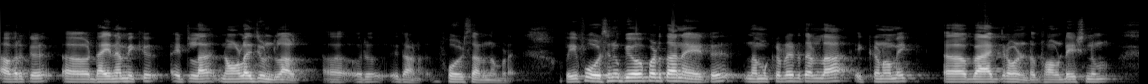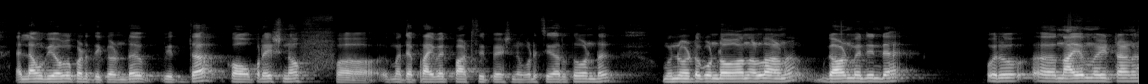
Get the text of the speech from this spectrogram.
അവർക്ക് ഡൈനാമിക് ആയിട്ടുള്ള നോളജ് ഉള്ള ആൾ ഒരു ഇതാണ് ഫോഴ്സാണ് നമ്മുടെ. അപ്പോൾ ഈ ഫോഴ്സിനെ ഉപയോഗപ്പെടുത്താനായിട്ട് നമുക്കിടെ അടുത്തുള്ള ഇക്കണോമിക് ബാക്ക്ഗ്രൗണ്ടും ഫൗണ്ടേഷനും എല്ലാം ഉപയോഗപ്പെടുത്തിക്കൊണ്ട് വിത്ത് ദ കോപ്പറേഷൻ ഓഫ് മറ്റേ പ്രൈവറ്റ് പാർട്ടിസിപ്പേഷനും കൂടി ചേർത്തുകൊണ്ട് മുന്നോട്ട് കൊണ്ടുപോകുക എന്നുള്ളതാണ് ഗവൺമെന്റിന്റെ ഒരു നയമായിട്ടാണ്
